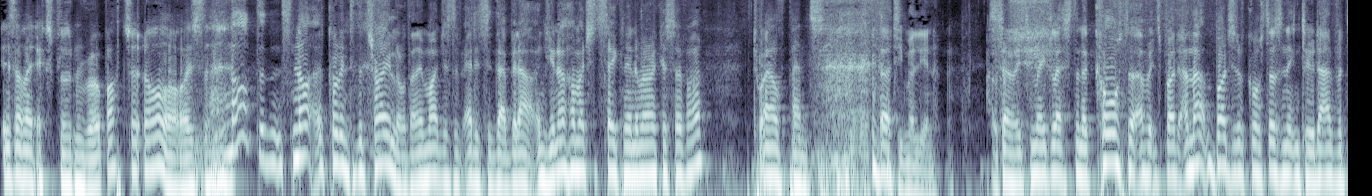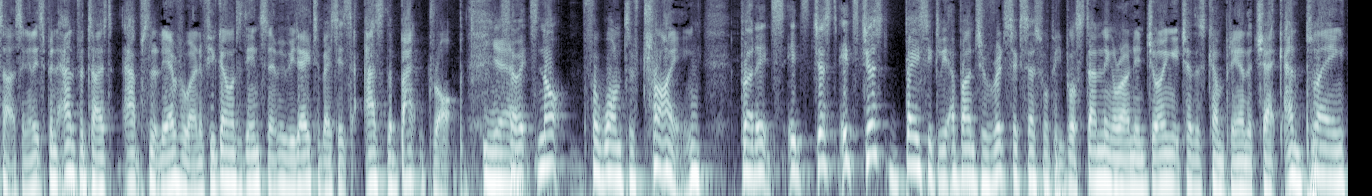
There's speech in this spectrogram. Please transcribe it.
is, that like exploding robots at all, or is that Not it's not according to the trailer, although they might just have edited that bit out. And do you know how much it's taken in America so far? twelve pence? 30 million. So it's made less than a quarter of its budget, and that budget, of course, doesn't include advertising, and it's been advertised absolutely everywhere. And if you go onto the Internet Movie Database, it's as the backdrop. Yeah. So it's not for want of trying, but it's it's just it's just basically a bunch of rich, successful people standing around enjoying each other's company and the check, and playing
